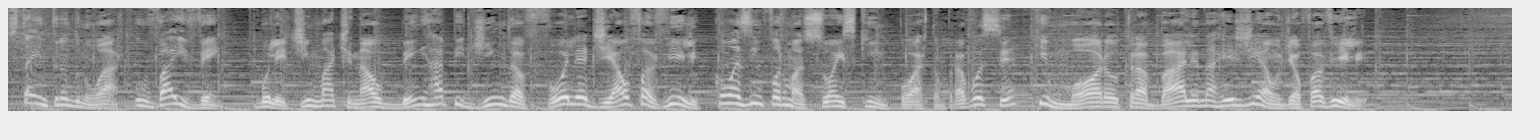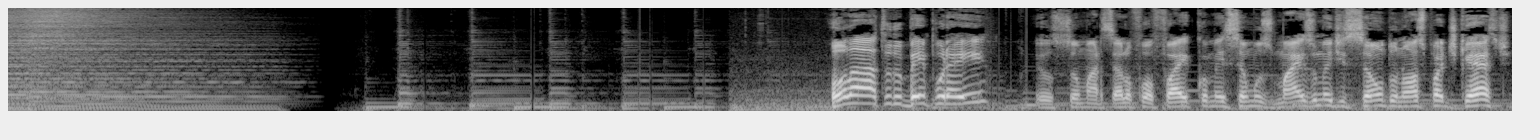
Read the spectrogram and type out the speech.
Está entrando no ar o Vai e Vem, boletim matinal bem rapidinho da Folha de Alphaville, com as informações que importam para você que mora ou trabalha na região de Alphaville. Olá, tudo bem por aí? Eu sou Marcelo Fofá e começamos mais uma edição do nosso podcast,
